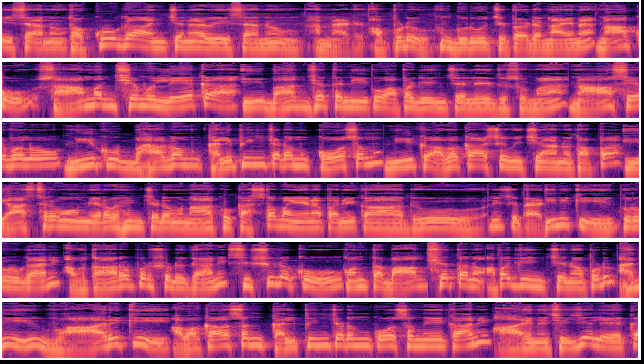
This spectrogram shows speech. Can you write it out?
చేశాను తక్కువగా అంచనా వేశాను అన్నాడు. అప్పుడు గురువు చెప్పాడు నాయన నాకు సామర్థ్యము లేక ఈ బాధ్యత నీకు అప్పగించలేదు సుమా. నా సేవలో నీకు భాగం కల్పించడం కోసం నీకు అవకాశం ఇచ్చాను తప్ప ఈ ఆశ్రమం నిర్వహించడం నాకు కష్టమైన పని కాదు అని చెప్పాడు. దీనికి గురువు గాని అవతార పురుషుడు గాని శిష్యులకు కొంత బాధ్యతను అప్పగించినప్పుడు అది వారికి అవకాశం కల్పించడం కోసమే కాని ఆయన చెయ్యలేక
